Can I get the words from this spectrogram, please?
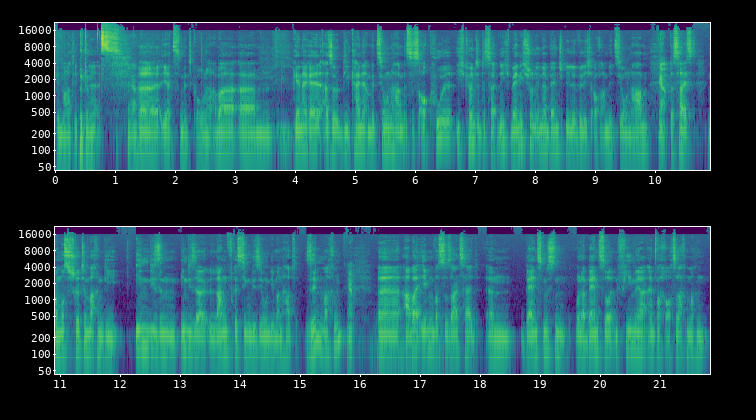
Thematik ne? ja. Äh, jetzt mit Corona. Aber ähm, generell, also die keine Ambitionen haben, ist es auch cool. Ich könnte das halt nicht. Wenn ich schon in der Band spiele, will ich auch Ambitionen haben. Ja. Das heißt, man muss Schritte machen, die in, diesem, in dieser langfristigen Vision, die man hat, Sinn machen. Ja. Äh, aber eben, was du sagst, halt, ähm, Bands müssen oder Bands sollten viel mehr einfach auch Sachen machen,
